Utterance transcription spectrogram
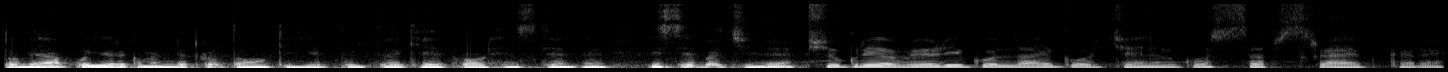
तो मैं आपको ये रिकमेंडेड करता हूँ कि ये फुल फेक है फ्रॉड है स्कैम है इससे बचिए। शुक्रिया वीडियो को लाइक और चैनल को सब्सक्राइब करें।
